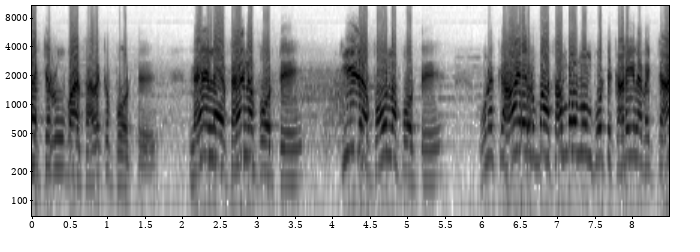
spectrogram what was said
லட்சம் ரூபாய் சரக்கு போட்டு மேல ஃபேனை போட்டு கீழே போனை போட்டு உனக்கு ஆயிரம் ரூபாய் சம்பளமும் போட்டு கடையில வச்சா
